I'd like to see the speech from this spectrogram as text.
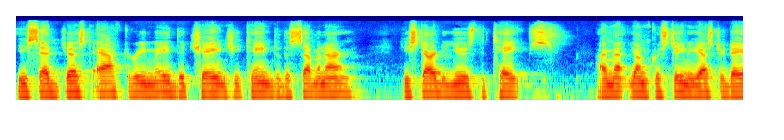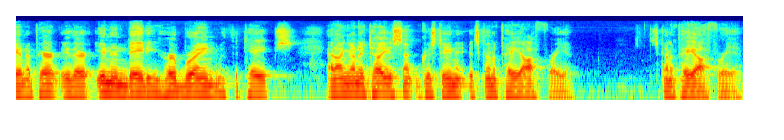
He said just after he made the change, he came to the seminar, he started to use the tapes. I met young Christina yesterday, and apparently they're inundating her brain with the tapes. And I'm going to tell you something, Christina, it's going to pay off for you. It's going to pay off for you.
